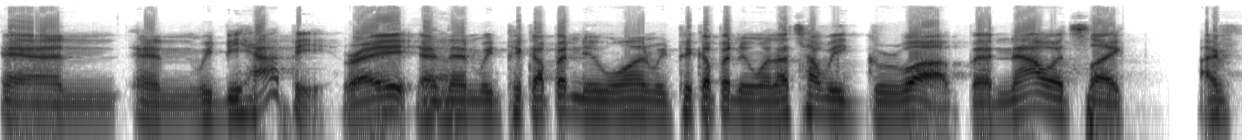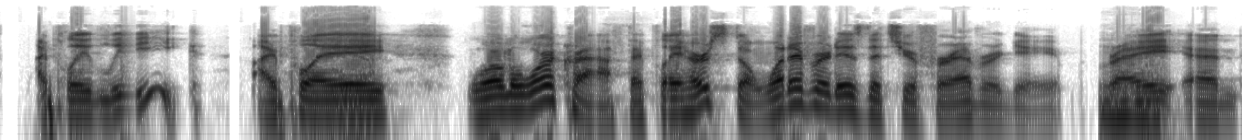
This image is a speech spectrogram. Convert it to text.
and and we'd be happy, right? Yeah. And then we'd pick up a new one, we'd pick up a new one. That's how we grew up. And now it's like I've I play League. I play World of Warcraft. I play Hearthstone. Whatever it is that's your forever game, Mhm. right? And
